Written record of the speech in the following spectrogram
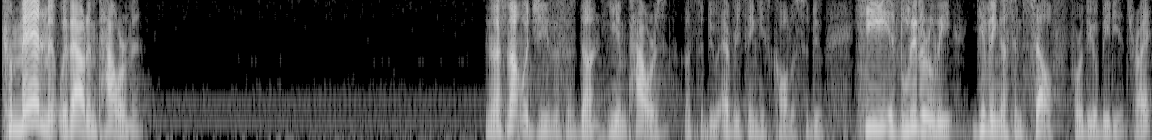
Commandment without empowerment. And that's not what Jesus has done. He empowers us to do everything he's called us to do. He is literally giving us himself for the obedience, right?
